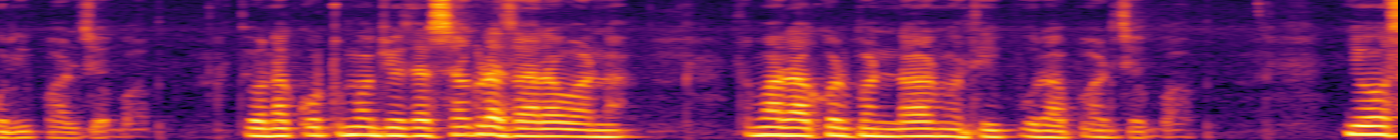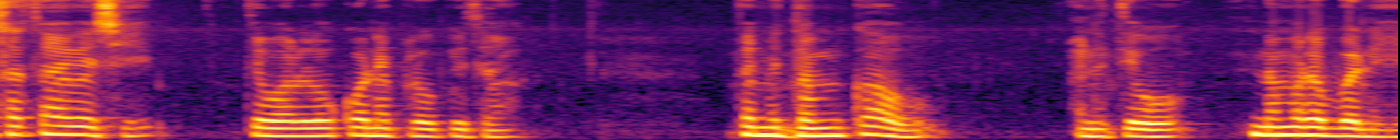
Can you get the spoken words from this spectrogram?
પૂરી પાડજો બાપ. તો એના કુટુંબો જોઈતા સગડા સારાવાના, તમારા અખોડ ભંડારમાંથી પૂરા પાડજો બાપ. જેઓ સતાવે છે, તેવા લોકોને પ્રભુ તમે ધમકાવો અને તેઓ નમ્ર બને,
